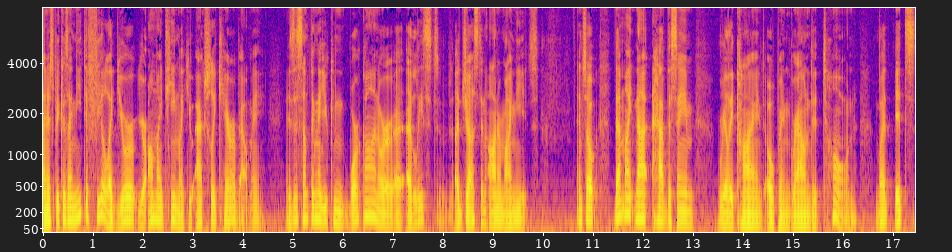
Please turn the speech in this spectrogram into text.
And it's because I need to feel like you're you're on my team, like you actually care about me. Is this something that you can work on or uh, at least adjust and honor my needs? And so that might not have the same really kind, open, grounded tone, but it's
